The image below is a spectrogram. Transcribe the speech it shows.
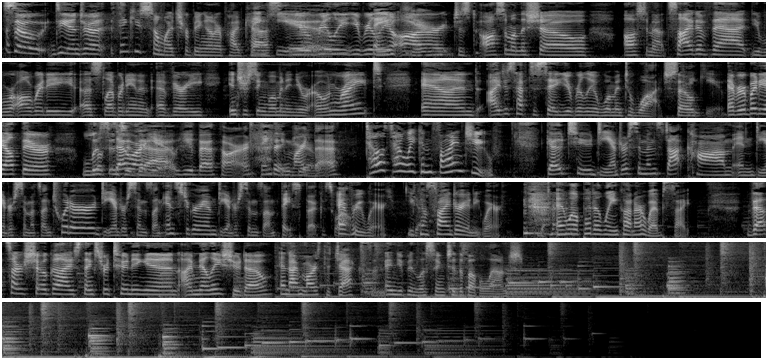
So, D'Andra, thank you so much for being on our podcast. Thank you. You really, you really Thank are you. just awesome on the show. Awesome outside of that. You were already a celebrity and a, a very interesting woman in your own right. And I just have to say, you're really a woman to watch. So, Thank you. everybody out there, listen so to are that. you. You both are. Thank, Thank you, you. Martha. Tell us how we can find you. Go to DeandraSimmons.com and D'Andra Simmons on Twitter, D'Andra Simmons on Instagram, D'Andra Simmons on Facebook as well. Everywhere. You can find her anywhere. and we'll put a link on our website. That's our show, guys. Thanks for tuning in. I'm Nellie Shudo, And I'm Martha Jackson. and you've been listening to The Bubble Lounge.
